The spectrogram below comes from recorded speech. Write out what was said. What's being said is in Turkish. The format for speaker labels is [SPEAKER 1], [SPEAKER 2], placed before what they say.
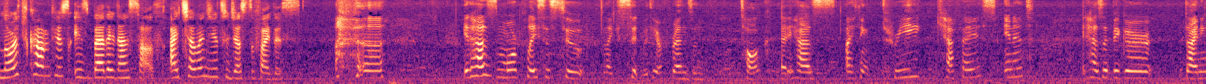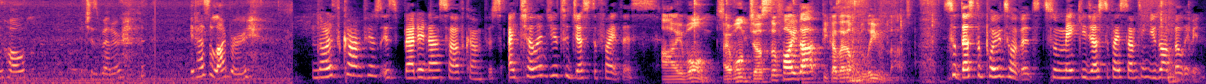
[SPEAKER 1] North Campus is better than South. I challenge you to justify this.
[SPEAKER 2] It has more places to like sit with your friends and talk. It has, I think, three cafes in it. It has a bigger dining hall, which is better. it has a library.
[SPEAKER 1] North Campus is better than South Campus. I challenge you to justify this.
[SPEAKER 3] I won't. I won't justify that because I don't believe in that.
[SPEAKER 1] So that's the point of it, to make you justify something you don't believe in.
